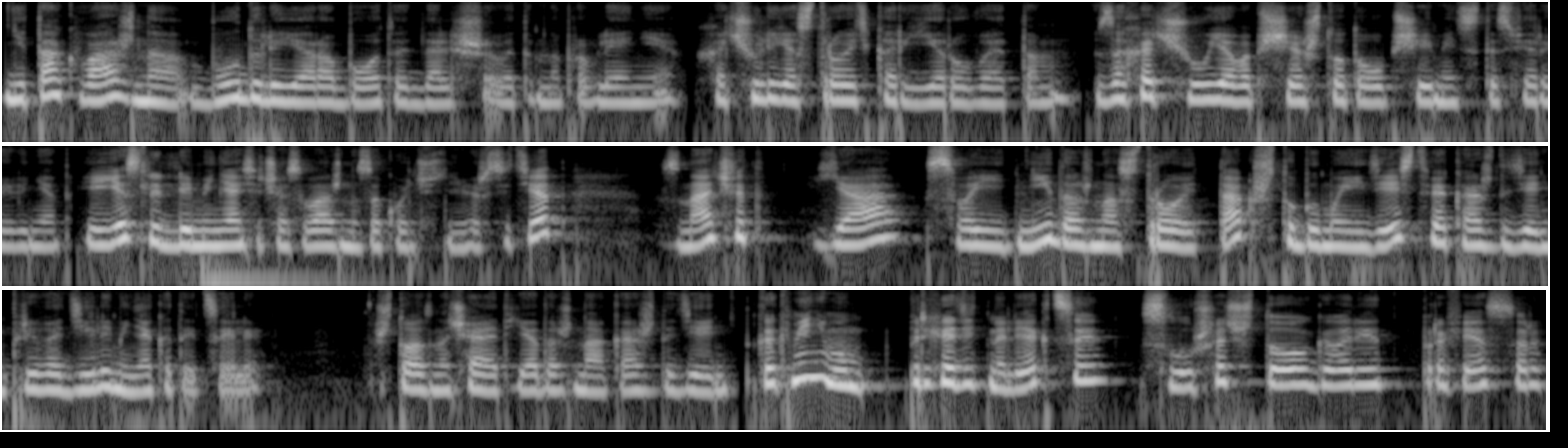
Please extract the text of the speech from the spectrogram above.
не так важно, буду ли я работать дальше в этом направлении, хочу ли я строить карьеру в этом, захочу я вообще что-то общее иметь с этой сферой или нет. И если для меня сейчас важно закончить университет, значит, я свои дни должна строить так, чтобы мои действия каждый день приводили меня к этой цели. Что означает, я должна каждый день, как минимум, приходить на лекции, слушать, что говорит профессор,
